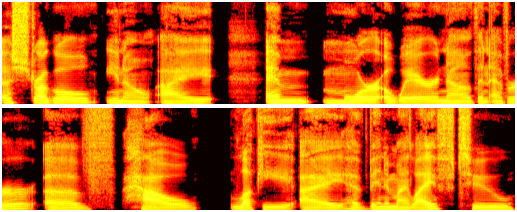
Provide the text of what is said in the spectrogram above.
a struggle. You know, I am more aware now than ever of how lucky I have been in my life to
